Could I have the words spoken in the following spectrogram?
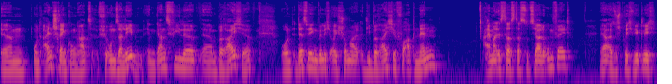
ähm, und Einschränkungen hat für unser Leben in ganz viele äh, Bereiche. Und deswegen will ich euch schon mal die Bereiche vorab nennen. Einmal ist das das soziale Umfeld, ja, also sprich wirklich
